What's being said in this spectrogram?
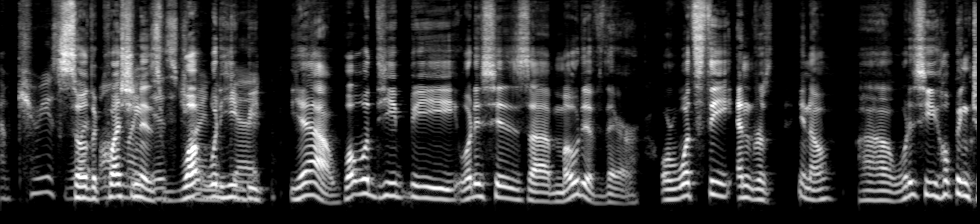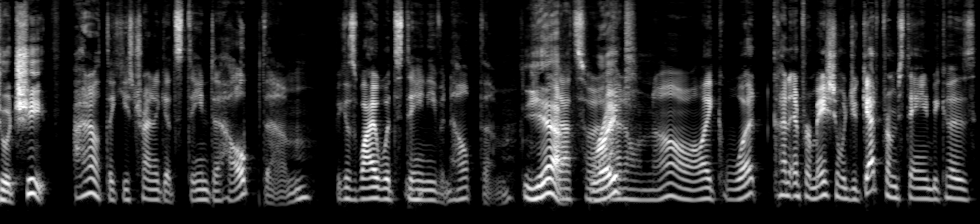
I'm curious. So the All question Might is, what would he get. be? Yeah, what would he be? What is his uh, motive there, or what's the end? Res- you know, uh, what is he hoping to achieve? I don't think he's trying to get Stain to help them because why would mm. Stain even help them? Yeah, That's what right. I don't know. Like, what kind of information would you get from Stain? Because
